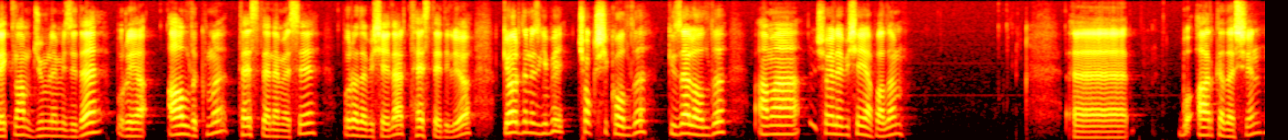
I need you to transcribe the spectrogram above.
reklam cümlemizi de buraya aldık mı test denemesi burada bir şeyler test ediliyor. Gördüğünüz gibi çok şık oldu, güzel oldu ama şöyle bir şey yapalım. Ee, bu arkadaşın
